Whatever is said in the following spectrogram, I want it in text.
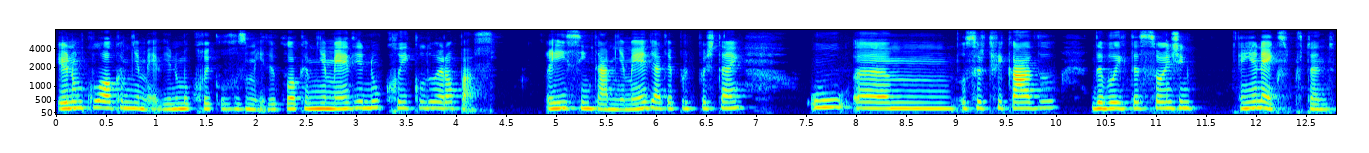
Eu não coloco a minha média no meu currículo resumido, eu coloco a minha média no currículo do Aeropass. Aí sim está a minha média, até porque depois tem o, um, o certificado de habilitações em, em anexo. Portanto,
